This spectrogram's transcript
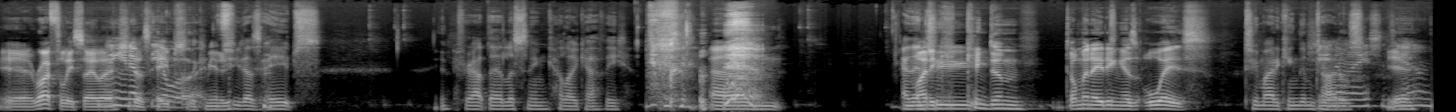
Yeah, rightfully so. Though. She does heaps for the community. She does heaps. Yeah. If you're out there listening, hello, Kathy. um, and then Mighty two, Kingdom dominating as always. Two Mighty Kingdom titles. Yeah. yeah.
